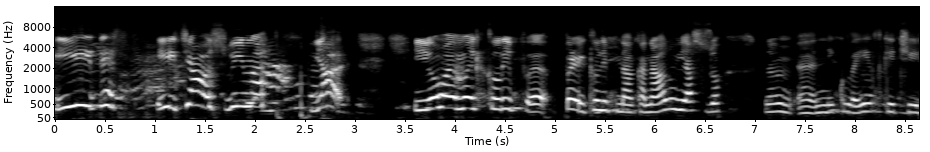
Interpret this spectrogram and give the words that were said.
I, des, I ćao svima, ja, i ovo je moj klip, e, prvi klip na kanalu, ja se zovem e, Nikola Ilkić i,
